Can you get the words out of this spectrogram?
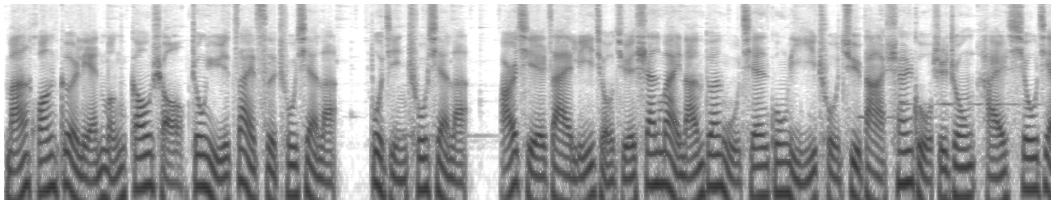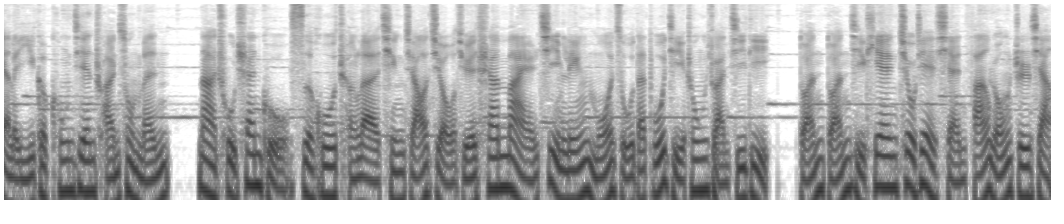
蛮荒各联盟高手终于再次出现了。不仅出现了，而且在离九绝山脉南端五千公里一处巨大山谷之中，还修建了一个空间传送门。那处山谷似乎成了清剿九绝山脉禁灵魔族的补给中转基地。短短几天就见显繁荣之象。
